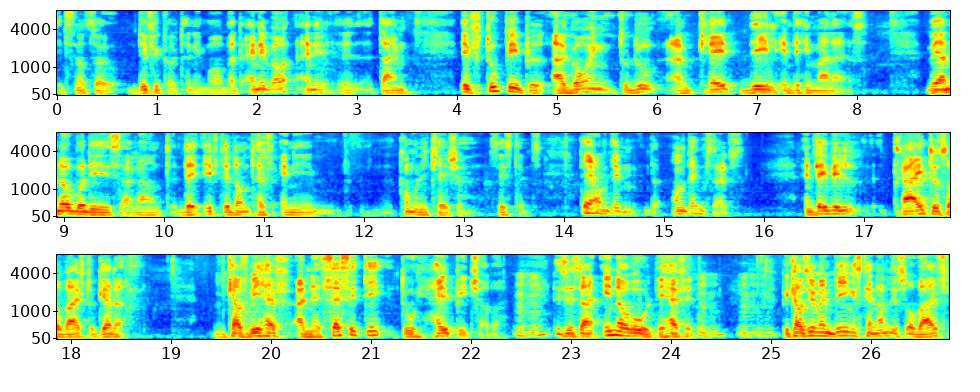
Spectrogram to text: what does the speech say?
it's not so difficult anymore. But any, any uh, time, if two people are going to do a great deal in the Himalayas, where nobody is around, they, if they don't have any communication systems, they are on, them, on themselves. And they will try to survive together because we have a necessity to help each other. This is an inner rule, we have it. Because human beings can only survive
